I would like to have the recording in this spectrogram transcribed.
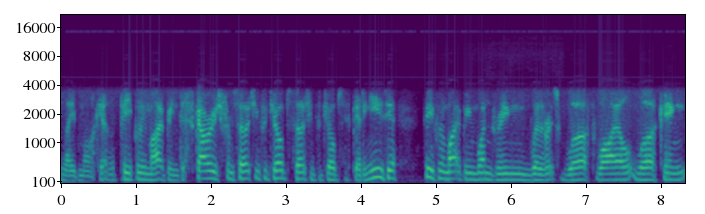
labour market. The people who might have been discouraged from searching for jobs, searching for jobs is getting easier. People who might have been wondering whether it's worthwhile working,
